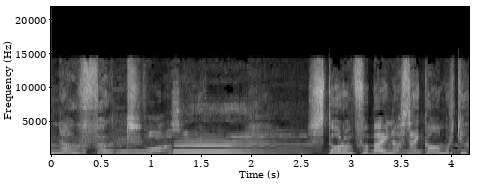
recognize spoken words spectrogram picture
Nou fout? Waar is hy? heen? Storm verby na sy kamer toe.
